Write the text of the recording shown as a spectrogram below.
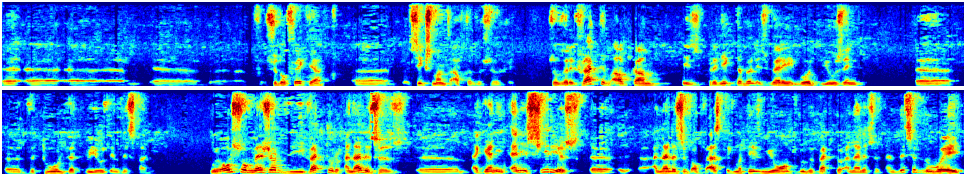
uh, uh, uh pseudophakia six months after the surgery. So the refractive outcome is predictable, is very good using uh, uh, the tool that we use in this study. We also measure the vector analysis. Uh, again, in any serious uh, analysis of astigmatism, you want to do the vector analysis. And this is the way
